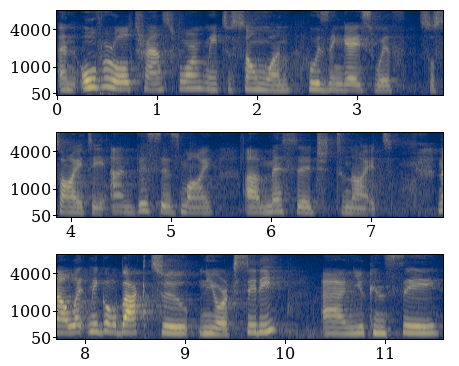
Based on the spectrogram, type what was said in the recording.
and overall transformed me to someone who is engaged with society. And this is my uh, message tonight. Now, let me go back to New York City. And you can see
